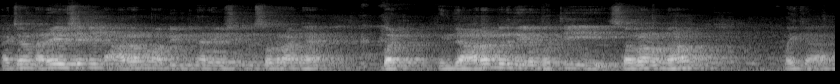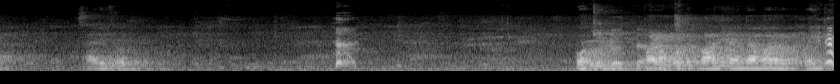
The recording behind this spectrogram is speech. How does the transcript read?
ஆக்சுவலாக நிறைய விஷயங்கள் அறம் அப்படி இப்படி நிறைய விஷயங்கள் சொல்கிறாங்க பட் இந்த அறமிருதிகளை பற்றி சொல்லணும்னா மைக்கா சாரி ப்ரோ ஓகே படம் போட்டு பாதியில் வந்த மாதிரி இருக்கும். மைக்கு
